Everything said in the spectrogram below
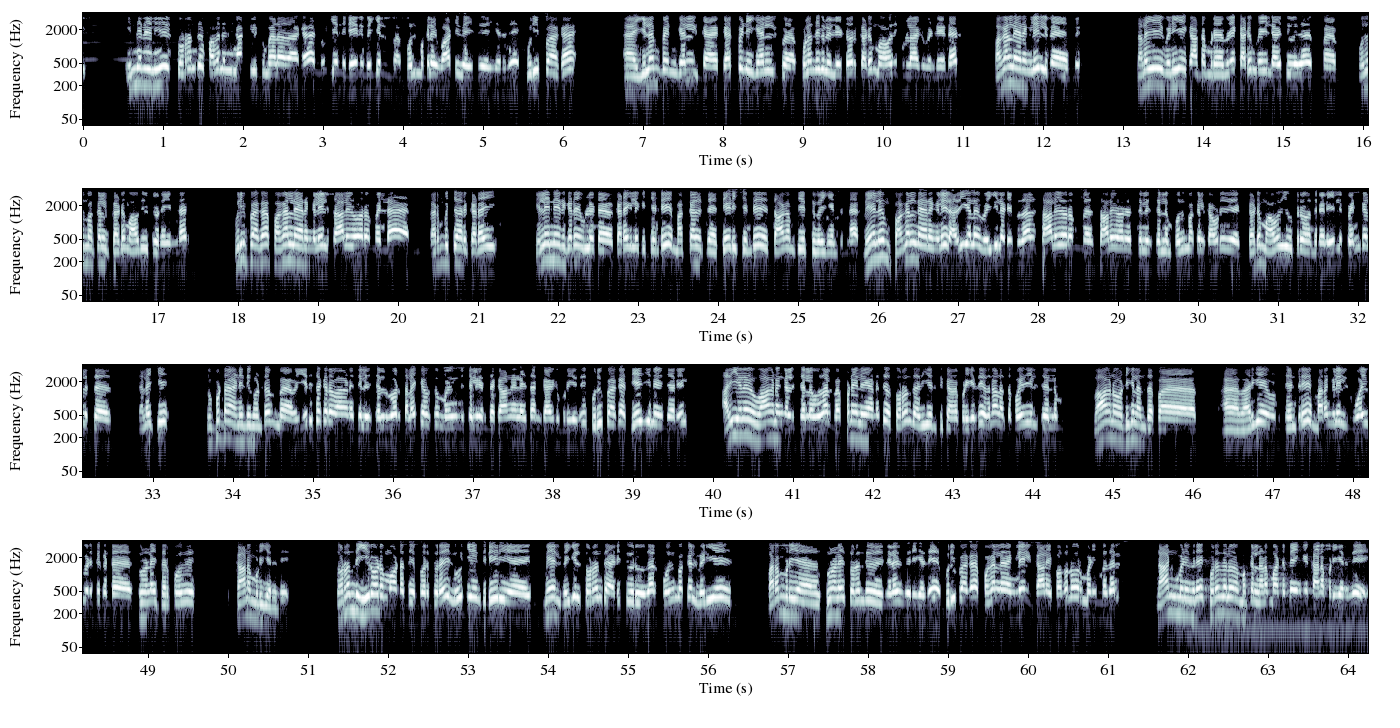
இந்த நிலையில் தொடர்ந்து பதினைந்து நாட்களுக்கு மேலாக நூற்றி ஐந்து டிகிரி வெயில் பொதுமக்களை வாட்டி வைத்து வருகிறது குறிப்பாக இளம் பெண்கள் க- கர்ப்பிணிகள் குழந்தைகள் உள்ளிட்டோர் கடும் அவதிக்குள்ளாக வேண்டியனர் பகல் நேரங்களில் தலையை வெளியே காட்ட முடியாமலே கடும் வெயில் அடித்து பொதுமக்கள் கடும் அவதியுற்று வருகின்றனர். குறிப்பாக பகல் நேரங்களில் சாலையோரம் உள்ள கரும்புச்சாறு கடை இளைஞர் கடை உள்ளிட்ட கடைகளுக்கு சென்று மக்கள் தேடி சென்று தாகம் தீர்த்து வருகின்றனர். மேலும் பகல் நேரங்களில் அதிக அளவு வெயில் அடிப்பதால் சாலையோரம் சாலையோரத்தில் செல்லும் பொதுமக்கள் கவடி கடும் அவதியுற்று வந்த நிலையில் பெண்கள் தலைக்கு துப்பட்டா அணிந்து கொண்டும் இருசக்கர வாகனத்தில் செல்வோர் தலைக்கவசம் அணிந்து செல்கின்ற காலநிலை தான் காணப்படுகிறது குறிப்பாக தேசிய நெடுஞ்சாலையில் அதிக அளவு வாகனங்கள் செல்லுவதால் வெப்பநிலையானது தொடர்ந்து அதிகரித்து காணப்படுகிறது. இதனால் அந்த பகுதியில் செல்லும் வாகன ஓட்டிகள் அந்த ப- அருகே சென்று மரங்களில் ஓய்வெடுத்துக்கொண்ட சூழ்நிலை தற்போது காண முடிகிறது. தொடர்ந்து ஈரோடு மாவட்டத்தை பொறுத்தவரை நூற்றி ஐந்து டிகிரி மேல் வெயில் தொடர்ந்து அடித்து வருவதால் பொதுமக்கள் வெளியே வர முடிய சூழ்நிலை தொடர்ந்து நிலவி வருகிறது. குறிப்பாக பகல் நேரங்களில் காலை பதினோரு மணி முதல் நான்கு மணி வரை குறைந்தளவு மக்கள் நடமாட்டமே இங்கு காணப்படுகிறது.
